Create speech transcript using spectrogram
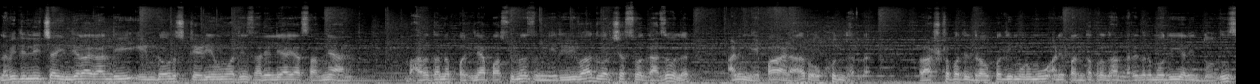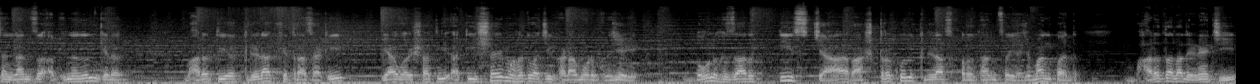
नवी दिल्लीच्या इंदिरा गांधी इंडोर स्टेडियममध्ये झालेल्या या सामन्यात भारतानं पहिल्यापासूनच निर्विवाद वर्चस्व गाजवलं आणि नेपाळला रोखून धरलं. राष्ट्रपती द्रौपदी मुर्मू आणि पंतप्रधान नरेंद्र मोदी यांनी दोन्ही संघांचं अभिनंदन केलं. भारतीय क्रीडा क्षेत्रासाठी या वर्षातली अतिशय महत्त्वाची घडामोड म्हणजे दोन हजार तीसच्या राष्ट्रकुल क्रीडा स्पर्धांचं यजमानपद भारताला देण्याची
